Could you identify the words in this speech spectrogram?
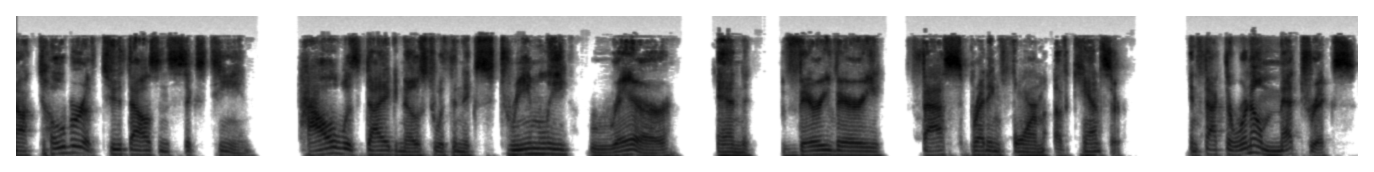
October of 2016, Hal was diagnosed with an extremely rare and very, very fast spreading form of cancer. In fact, there were no metrics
